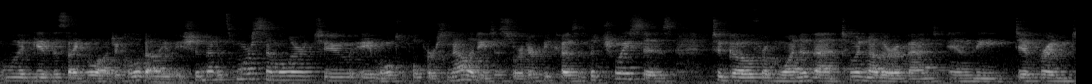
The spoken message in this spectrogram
would give the psychological evaluation that it's more similar to a multiple personality disorder because of the choices to go from one event to another event in the different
